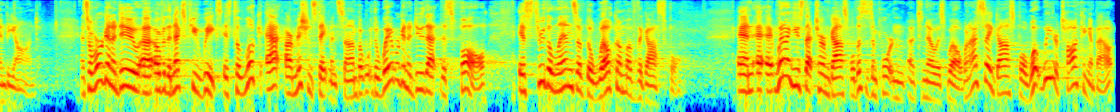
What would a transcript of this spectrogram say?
and beyond. And so, what we're going to do uh, over the next few weeks is to look at our mission statement some, but the way we're going to do that this fall is through the lens of the welcome of the gospel. And uh, when I use that term gospel, this is important uh, to know as well. When I say gospel, what we are talking about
